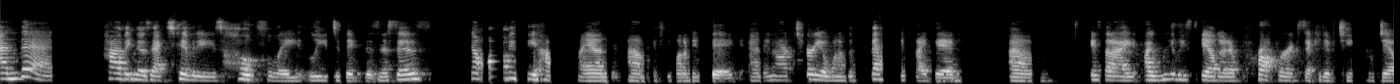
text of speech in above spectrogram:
and then having those activities hopefully lead to big businesses. Now, obviously, you have to plan um, if you want to be big. And in Arteria, one of the best things I did um, is that I, I really scaled out a proper executive team from day,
